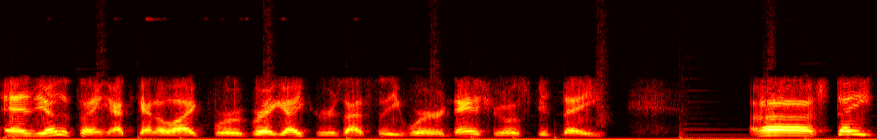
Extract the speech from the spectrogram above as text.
and the other thing I'd kind of like for Greg Akers, I see where Nashville's getting a uh, state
